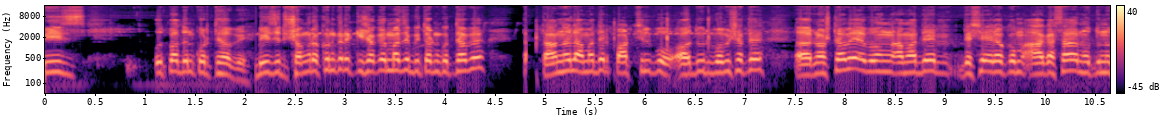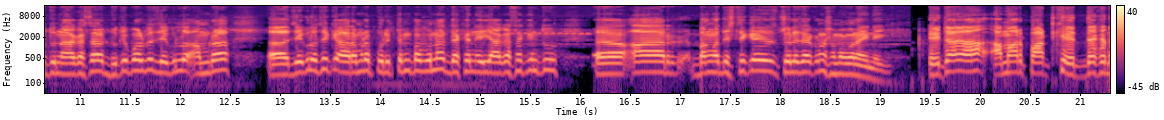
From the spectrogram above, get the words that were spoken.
বীজ উৎপাদন করতে হবে। বীজ সংরক্ষণ করে কৃষকের মাঝে বিতরণ করতে হবে। তা নাহলে আমাদের পাট শিল্প অদূর ভবিষ্যতে নষ্ট হবে এবং আমাদের দেশে এরকম আগাছা, নতুন নতুন আগাছা ঢুকে পড়বে যেগুলো আমরা যেগুলো থেকে আর আমরা পরিত্রাণ পাবো না। দেখেন এই আগাছা কিন্তু আর বাংলাদেশ থেকে চলে যাওয়ার কোনো সম্ভাবনাই নেই। এটা আমার পাট ক্ষেত। দেখেন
